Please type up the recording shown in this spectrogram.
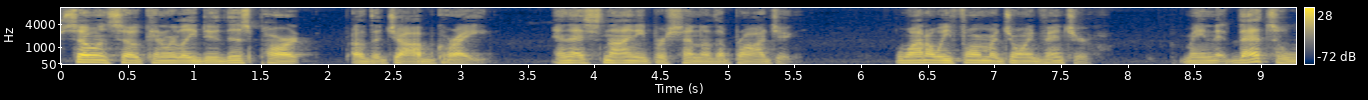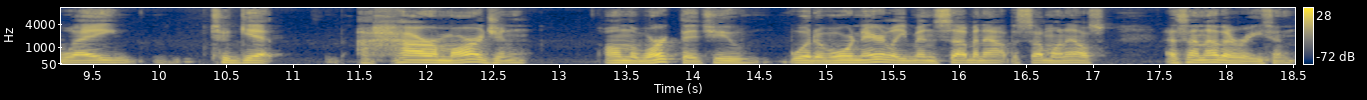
so and so can really do this part of the job great. And that's 90% of the project. Why don't we form a joint venture? I mean that's a way to get a higher margin on the work that you would have ordinarily been subbing out to someone else. That's another reason.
